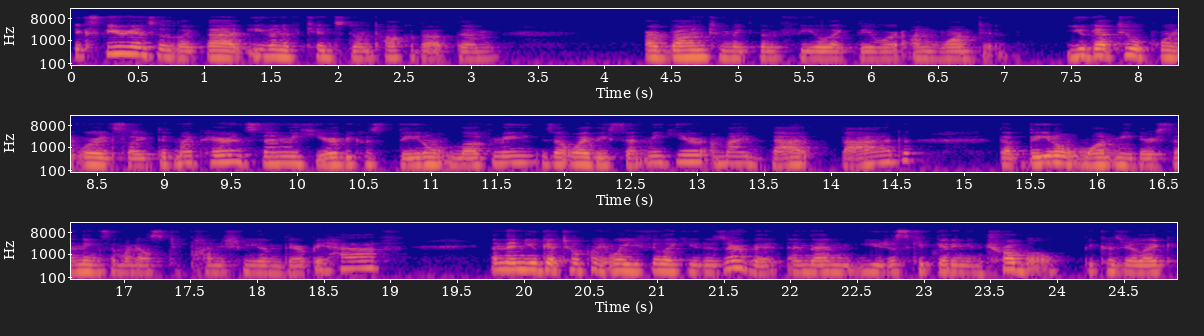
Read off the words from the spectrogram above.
experiences like that, even if kids don't talk about them, are bound to make them feel like they were unwanted. You get to a point where it's like, did my parents send me here because they don't love me? Is that why they sent me here? Am I that bad that they don't want me? They're sending someone else to punish me on their behalf. And then you get to a point where you feel like you deserve it, and then you just keep getting in trouble because you're like,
